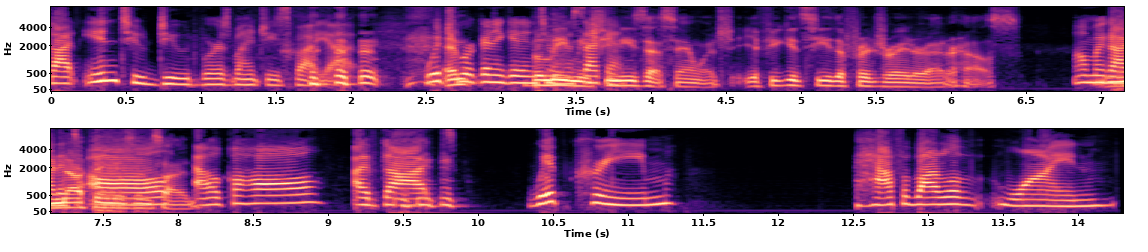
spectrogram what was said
got into "Dude, Where's My G Spot" yet, which we're going to get into Believe in a me, second. she needs that sandwich. If you could see the refrigerator at her house, oh my god, it's nothing is all inside. alcohol. I've got whipped cream, half a bottle of wine,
